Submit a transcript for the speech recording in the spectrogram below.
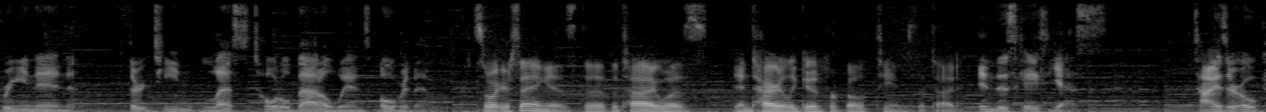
bringing in 13 less total battle wins over them. So what you're saying is the the tie was entirely good for both teams that tied. In this case, yes. Ties are OP.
